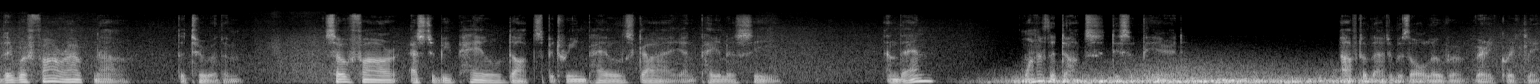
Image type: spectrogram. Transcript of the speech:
They were far out now, the two of them, so far as to be pale dots between pale sky and paler sea. And then one of the dots disappeared. After that, it was all over very quickly.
